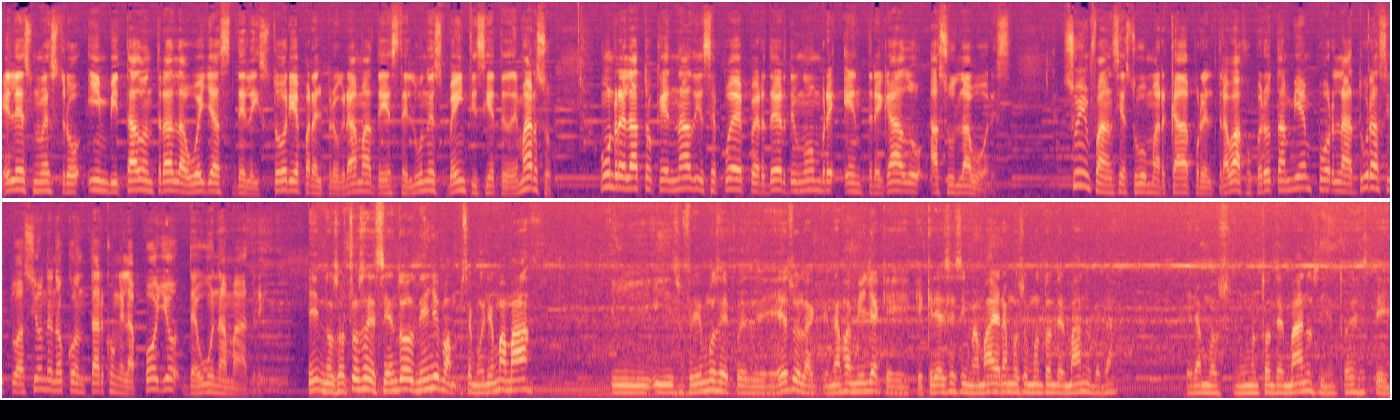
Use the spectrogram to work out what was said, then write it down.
Él es nuestro invitado en Tras las Huellas de la Historia para el programa de este lunes 27 de marzo, un relato que nadie se puede perder de un hombre entregado a sus labores. Su infancia estuvo marcada por el trabajo, pero también por la dura situación de no contar con el apoyo de una madre. nosotros eh, siendo niños se murió mamá y, sufrimos eh, pues, eso, una familia que, que, crece sin mamá, éramos un montón de hermanos, ¿verdad? Éramos un montón de hermanos y entonces este,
